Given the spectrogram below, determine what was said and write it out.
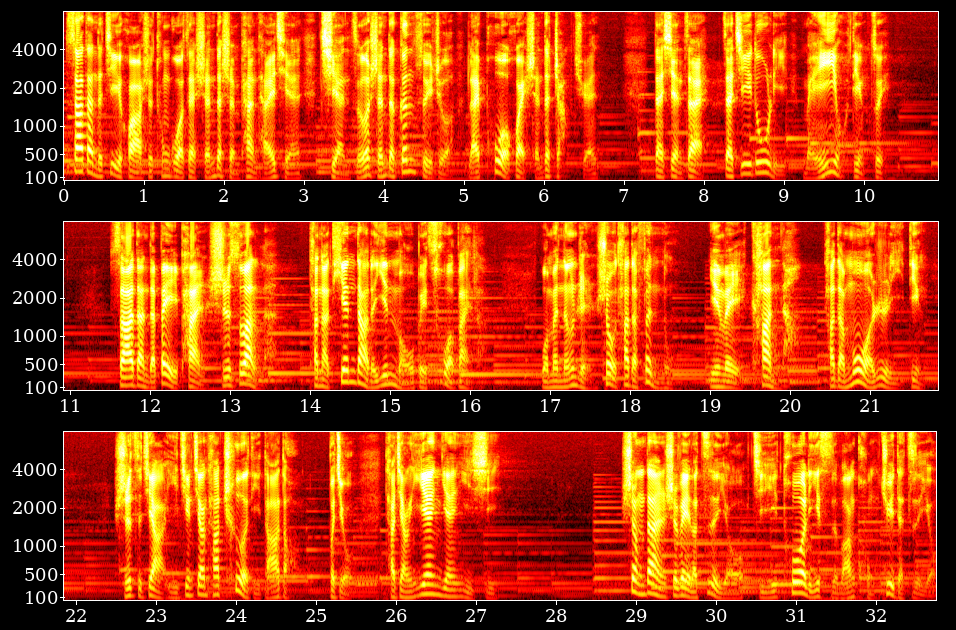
撒旦的计划是通过在神的审判台前谴责神的跟随者来破坏神的掌权，但现在在基督里没有定罪。撒旦的背叛失算了，他那天大的阴谋被挫败了。我们能忍受他的愤怒，因为看呐，他的末日已定，十字架已经将他彻底打倒。不久，他将奄奄一息。圣诞是为了自由及脱离死亡恐惧的自由，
